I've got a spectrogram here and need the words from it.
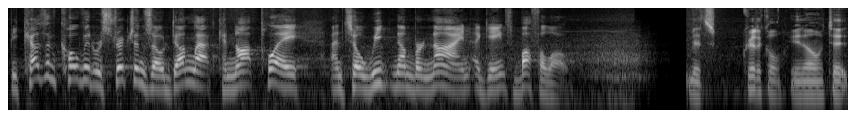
Because of COVID restrictions, though, Dunlap cannot play until week number nine against Buffalo. It's critical, you know, to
